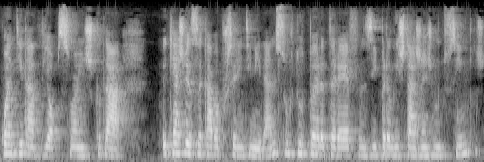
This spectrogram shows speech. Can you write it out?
quantidade de opções que dá que às vezes acaba por ser intimidante, sobretudo para tarefas e para listagens muito simples.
